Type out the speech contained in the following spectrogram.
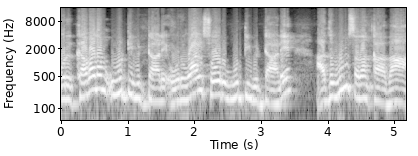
ஒரு கவனம் ஊட்டி விட்டாலே ஒரு வாய் சோறு ஊட்டி விட்டாலே அதுவும் சதக்கா தான்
